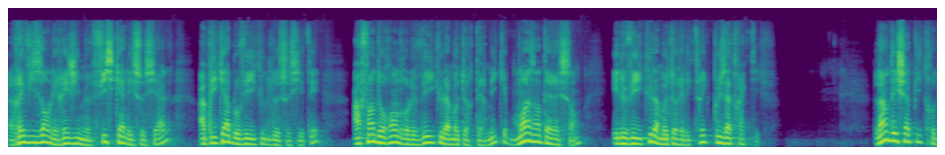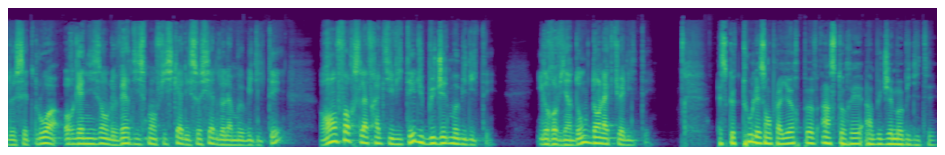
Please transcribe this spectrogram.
révisant les régimes fiscal et social applicables aux véhicules de société afin de rendre le véhicule à moteur thermique moins intéressant et le véhicule à moteur électrique plus attractif. L'un des chapitres de cette loi organisant le verdissement fiscal et social de la mobilité renforce l'attractivité du budget de mobilité. Il revient donc dans l'actualité. Est-ce que tous les employeurs peuvent instaurer un budget mobilité?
